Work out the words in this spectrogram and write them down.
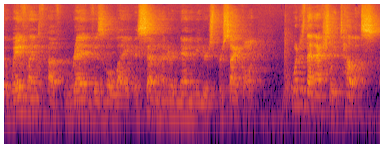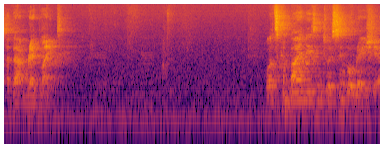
The wavelength of red visible light is 700 nanometers per cycle, what does that actually tell us about red light? Let's combine these into a single ratio.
